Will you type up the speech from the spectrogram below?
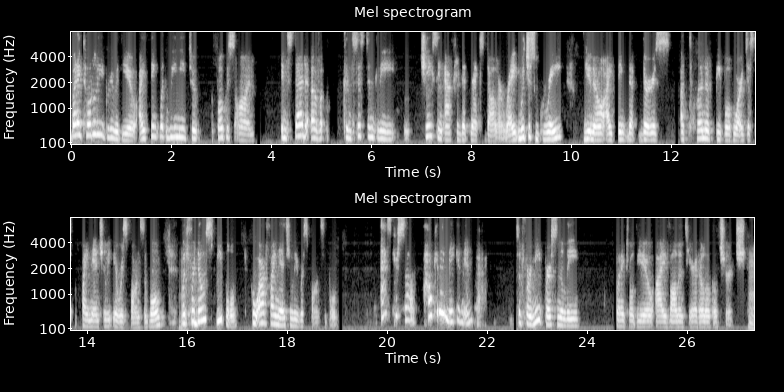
But i totally agree with you. I think what we need to focus on instead of consistently chasing after that next dollar right which is great you know i think that there is a ton of people who are just financially irresponsible. But for those people who are financially responsible ask yourself how can i make an impact? So for me personally what I told you, I volunteer at a local church. Hmm.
